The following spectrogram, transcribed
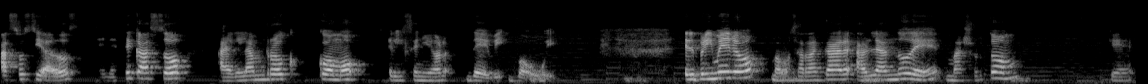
asociados, en este caso, al glam rock como el señor David Bowie. El primero, vamos a arrancar hablando de Mayor Tom, que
